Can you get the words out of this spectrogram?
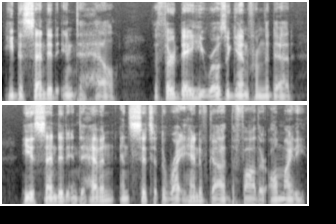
He descended into hell. The third day he rose again from the dead. He ascended into heaven and sits at the right hand of God the Father Almighty.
